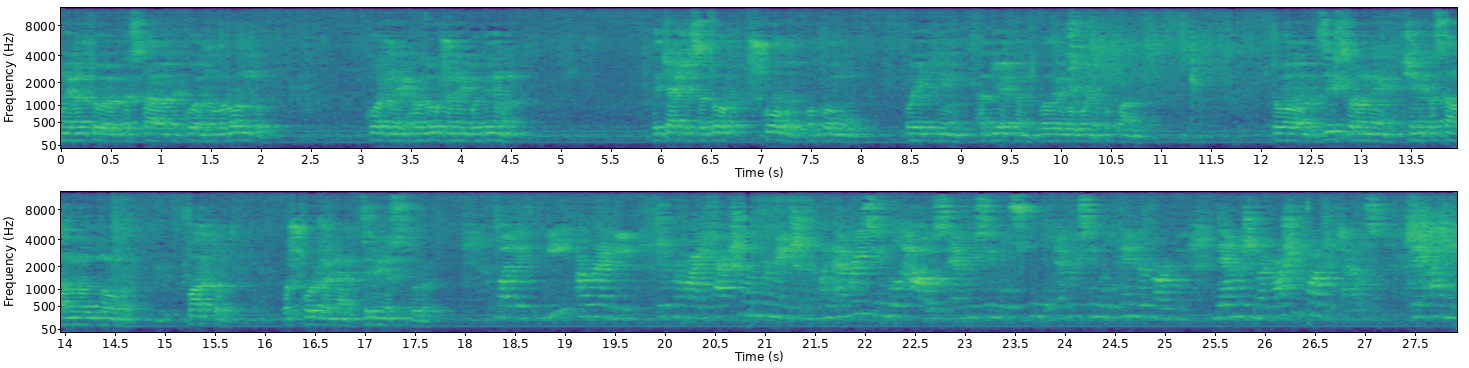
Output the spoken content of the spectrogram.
ми готові представити кожну воронку, кожний розрушений будинок, дитячий садок, школу, по кому, по яким об'єктам вели вогонь окупанти, то з їх сторони ще не поставлено одного факту пошкодження цивільної структури. But if we are ready to provide factual information on every single house, every single school, every single kindergarten damaged by Russian projectiles, they have no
